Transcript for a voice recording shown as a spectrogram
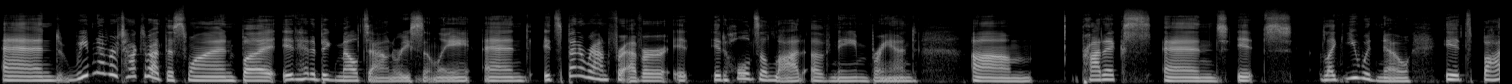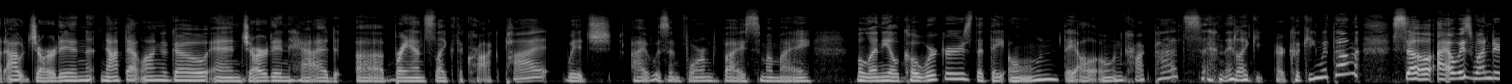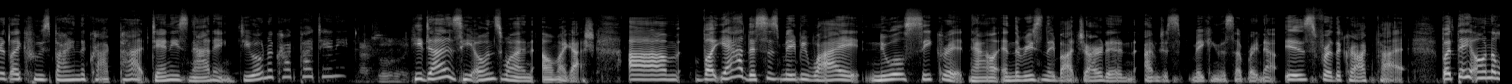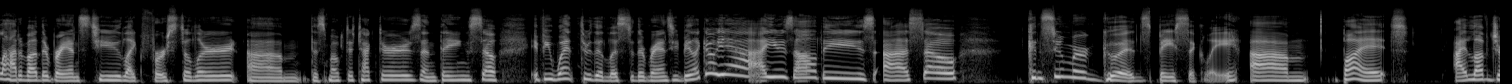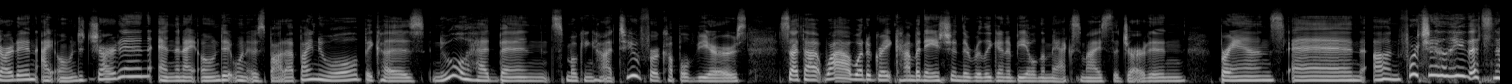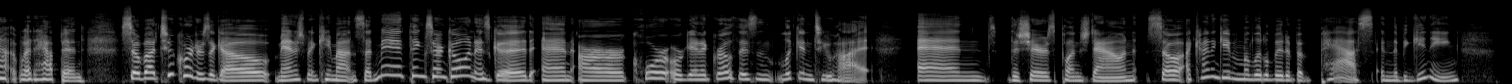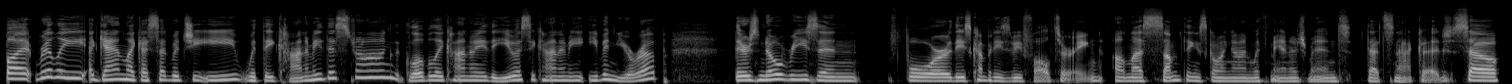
And we've never talked about this one, but it had a big meltdown recently and it's been around forever. It it holds a lot of name brand um, products and it's like you would know, it's bought out Jarden not that long ago, and Jarden had uh, brands like the Crock Pot, which I was informed by some of my millennial coworkers that they own. They all own crock pots and they like are cooking with them. So I always wondered like who's buying the crock pot. Danny's nodding. Do you own a crock pot, Danny? Absolutely. He does. He owns one. Oh my gosh. Um, but yeah, this is maybe why Newell's secret now, and the reason they bought Jarden, I'm just making this up right now, is for the crock pot. But they own a lot of other brands too, like First Alert, um, the smoke detectors and things. So if you went through the list of their brands, you'd be like, oh yeah, I use all these uh, so, consumer goods, basically. Um, but I love Jarden. I owned Jarden and then I owned it when it was bought up by Newell because Newell had been smoking hot too for a couple of years. So I thought, wow, what a great combination. They're really going to be able to maximize the Jarden brands. And unfortunately, that's not what happened. So about two quarters ago, management came out and said, man, things aren't going as good. And our core organic growth isn't looking too hot and the shares plunged down. So I kind of gave them a little bit of a pass in the beginning. But really, again, like I said with GE, with the economy this strong, the global economy, the US economy, even Europe, there's no reason for these companies to be faltering unless something's going on with management that's not good. So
